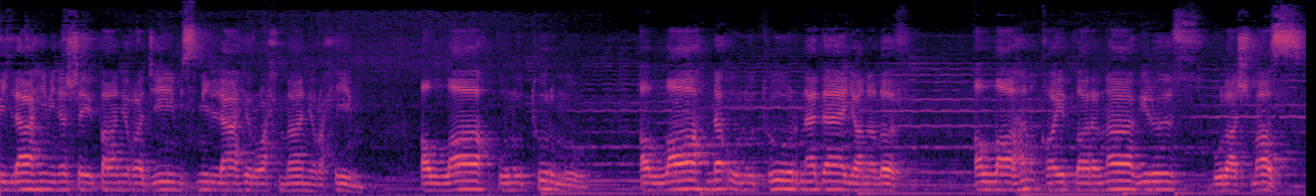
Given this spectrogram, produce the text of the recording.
billahi mineşşeytanirracim. Bismillahirrahmanirrahim. Allah unutur mu? Allah ne unutur ne de yanılır. Allah'ın kayıtlarına virüs bulaşmaz.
